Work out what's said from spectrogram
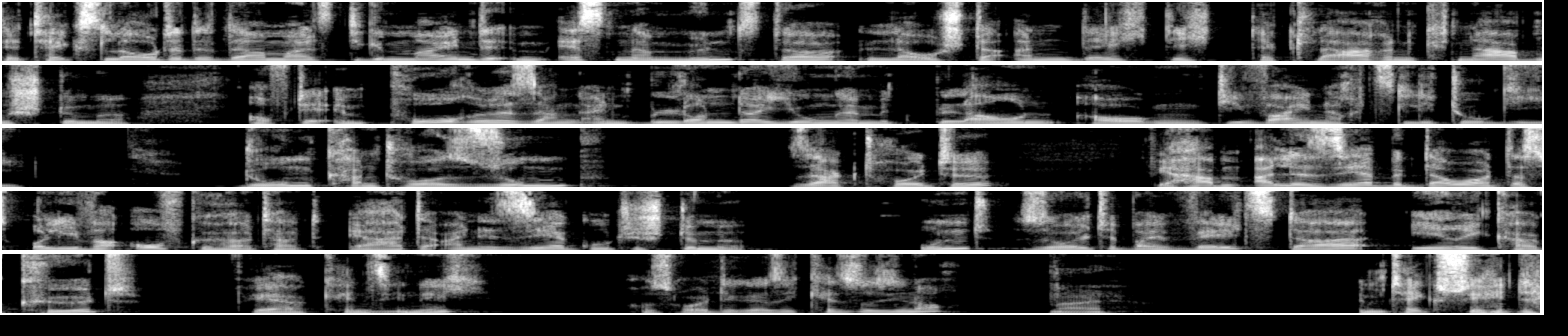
Der Text lautete damals, die Gemeinde im Essener Münster lauschte andächtig der klaren Knabenstimme. Auf der Empore sang ein blonder Junge mit blauen Augen die Weihnachtsliturgie. Domkantor Sump sagt heute, wir haben alle sehr bedauert, dass Oliver aufgehört hat. Er hatte eine sehr gute Stimme. Und sollte bei Weltstar Erika Köth, wer kennt sie nicht? Aus heutiger Sicht, kennst du sie noch? Nein. Im Text steht,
